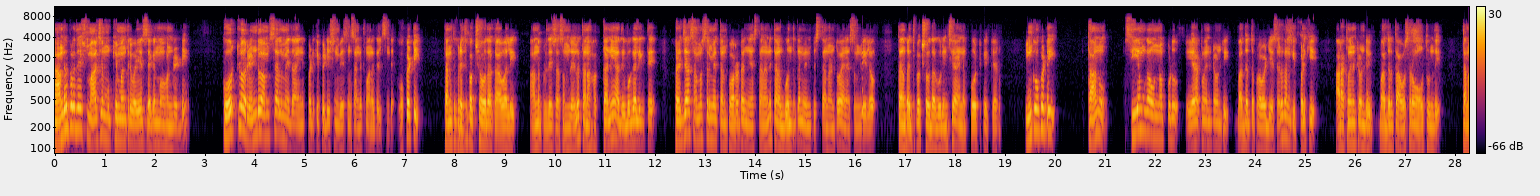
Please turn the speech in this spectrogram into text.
ఆంధ్రప్రదేశ్ మాజీ ముఖ్యమంత్రి వైఎస్ జగన్మోహన్ రెడ్డి కోర్టులో రెండు అంశాల మీద ఆయన ఇప్పటికీ పిటిషన్ వేసిన సంగతి మనకు తెలిసిందే. ఒకటి తనకి ప్రతిపక్ష హోదా కావాలి. ఆంధ్రప్రదేశ్ అసెంబ్లీలో తన హక్కని అది ఇవ్వగలిగితే ప్రజా సమస్యల మీద తను పోరాటం చేస్తానని తన గొంతుకని వినిపిస్తానంటూ ఆయన అసెంబ్లీలో తన ప్రతిపక్ష హోదా గురించి ఆయన కోర్టుకి ఎక్కారు. ఇంకొకటి తాను సీఎంగా ఉన్నప్పుడు ఏ రకమైనటువంటి భద్రత ప్రొవైడ్ చేశారో తనకి ఇప్పటికీ ఆ రకమైనటువంటి భద్రత అవసరం అవుతుంది. తన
